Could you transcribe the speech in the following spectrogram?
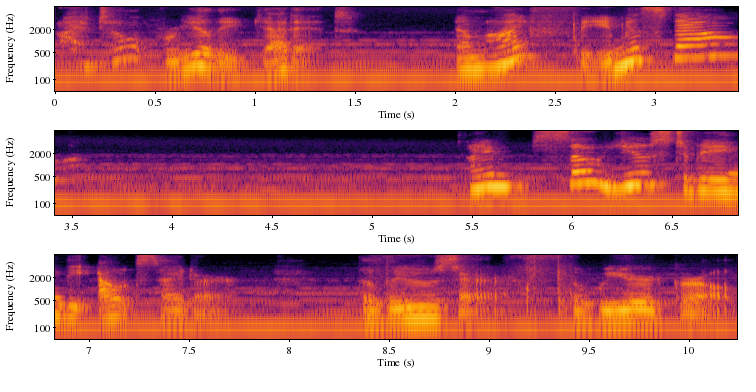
I don't really get it. Am I famous now? I'm so used to being the outsider, the loser, the weird girl,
